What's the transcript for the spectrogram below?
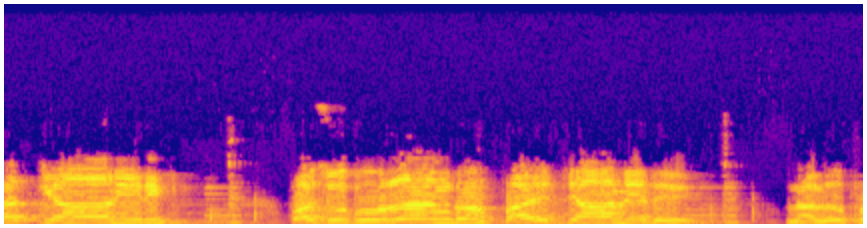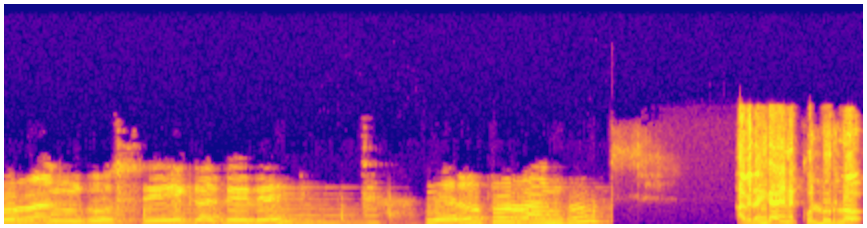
సత్యానిది పసుపు రంగు పైత్యానిది నలుపు రంగు సీకటిది ఎరుపు రంగు ఆ విధంగా ఆయన కొల్లూరులో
